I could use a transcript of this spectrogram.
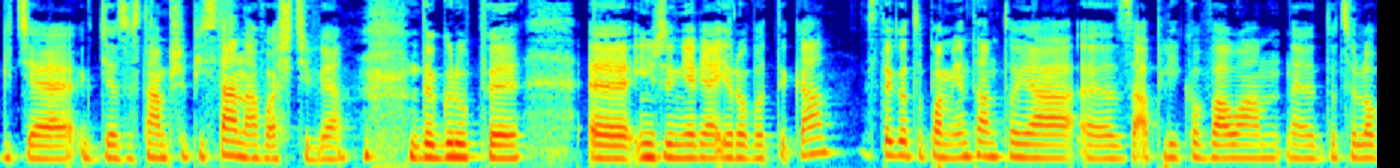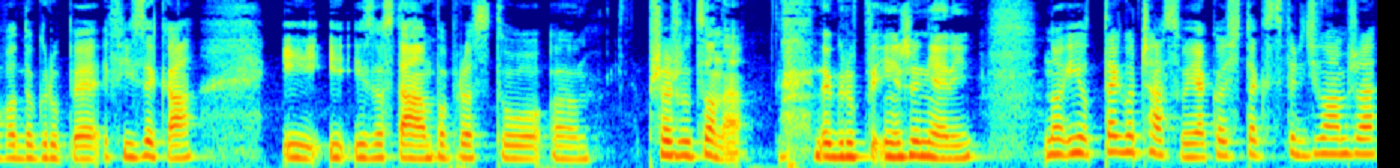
gdzie, gdzie zostałam przypisana właściwie do grupy e, inżynieria i robotyka. Z tego co pamiętam, to ja e, zaaplikowałam e, docelowo do grupy fizyka i, i, i zostałam po prostu e, przerzucona do grupy inżynierii. No i od tego czasu jakoś tak stwierdziłam, że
